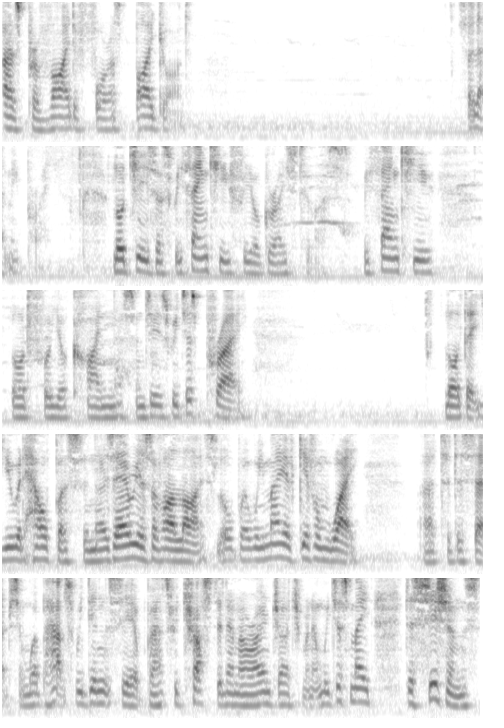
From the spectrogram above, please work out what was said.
as provided for us by God? So let me pray. Lord Jesus, we thank you for your grace to us. We thank you Lord, for your kindness. And Jesus, we just pray, Lord, that you would help us in those areas of our lives, Lord, where we may have given way uh, to deception, where perhaps we didn't see it, perhaps we trusted in our own judgment, and we just made decisions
